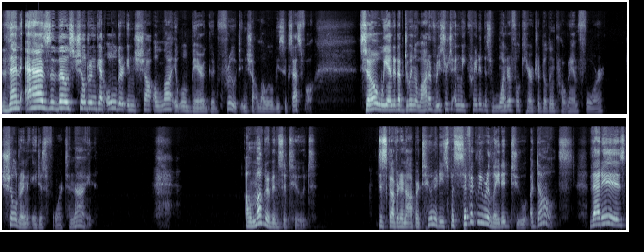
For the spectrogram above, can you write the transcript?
then as those children get older, inshallah, it will bear good fruit. Inshallah, we will be successful. So we ended up doing a lot of research and we created this wonderful character building program for children ages four to nine. Al Maghrib Institute discovered an opportunity specifically related to adults. That is,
